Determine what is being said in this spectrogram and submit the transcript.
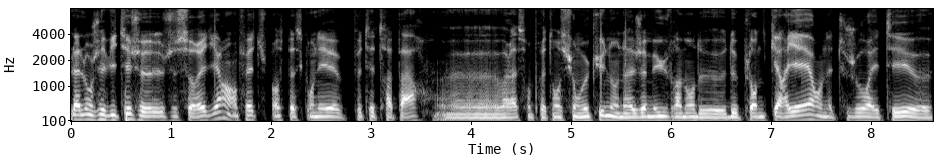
la longévité, je, saurais dire. En fait, je pense parce qu'on est peut-être à part. Euh, voilà, sans prétention aucune. On n'a jamais eu vraiment de, plan de carrière. On a toujours été euh,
